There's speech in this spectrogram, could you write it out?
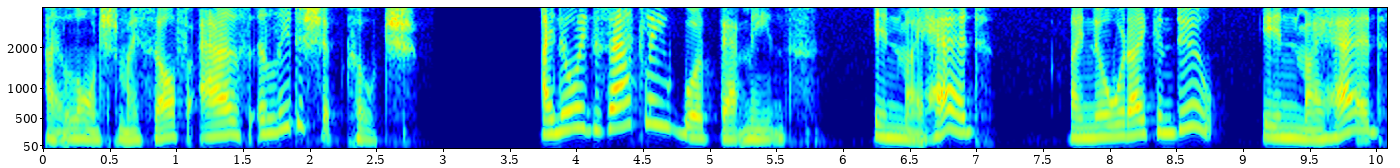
I launched myself as a leadership coach. I know exactly what that means. In my head, I know what I can do in my head.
